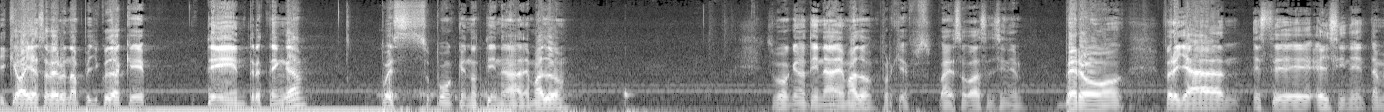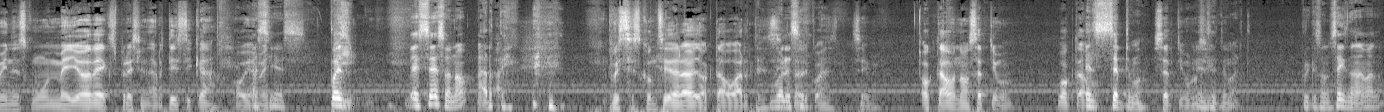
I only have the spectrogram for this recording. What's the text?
y que vayas a ver una película que te entretenga, pues supongo que no tiene nada de malo. Supongo que no tiene nada de malo porque pues, para eso vas al cine. Pero pero ya este el cine también es como un medio de expresión artística, obviamente. Así es. Pues Y- es eso, ¿no? Arte. Pues es considerado el octavo arte. sí, Por eso. tal cual, sí. Octavo, no, séptimo. O octavo. El séptimo. Séptimo, El sí. séptimo arte. Porque son seis nada más, ¿no?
